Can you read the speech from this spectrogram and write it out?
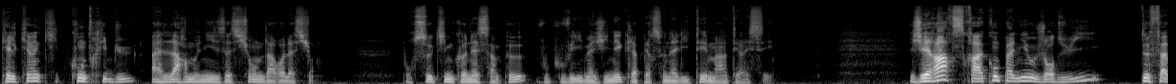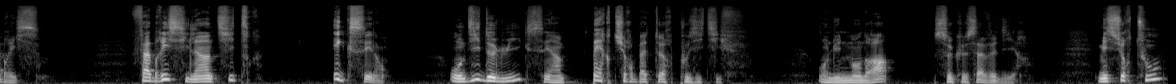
Quelqu'un qui contribue à l'harmonisation de la relation. Pour ceux qui me connaissent un peu, vous pouvez imaginer que la personnalité m'a intéressé. Gérard sera accompagné aujourd'hui de Fabrice. Fabrice, il a un titre excellent. On dit de lui que c'est un perturbateur positif. On lui demandera ce que ça veut dire. Mais surtout,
